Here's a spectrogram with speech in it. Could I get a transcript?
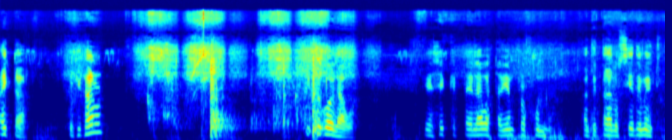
Ahí está. ¿Se fijaron? Y tocó el agua. Quiere decir que el agua está bien profunda. Antes estaba a los 7 metros.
